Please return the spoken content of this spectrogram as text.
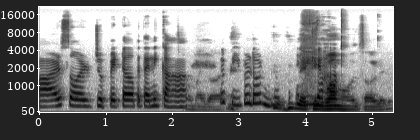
Mars or Jupiter पता नहीं कहाँ oh my god But people don't know making Yeah. wormholes already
